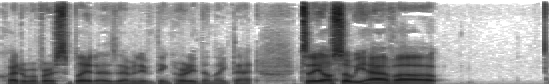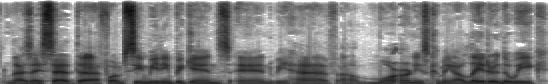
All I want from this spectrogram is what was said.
quite a reverse split as I haven't even heard anything like that. Today also we have uh, as I said the FOMC meeting begins and we have um, more earnings coming out later in the week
